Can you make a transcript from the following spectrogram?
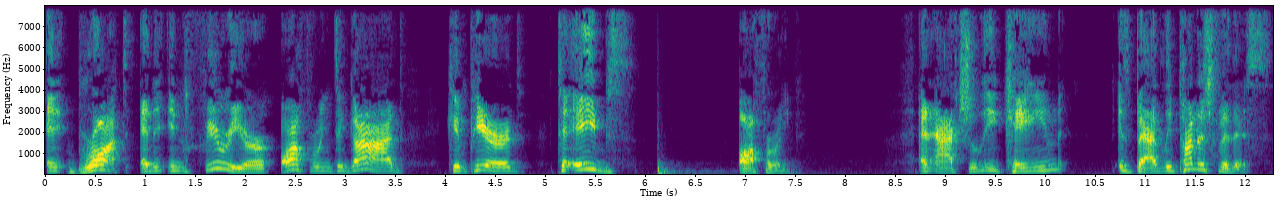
and brought an inferior offering to God compared to Abe's offering. And actually, Cain is badly punished for this.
